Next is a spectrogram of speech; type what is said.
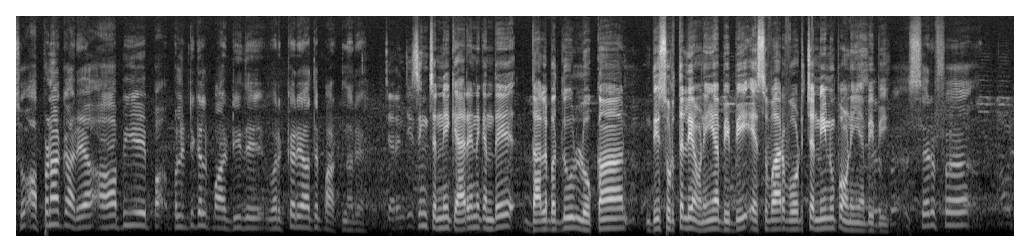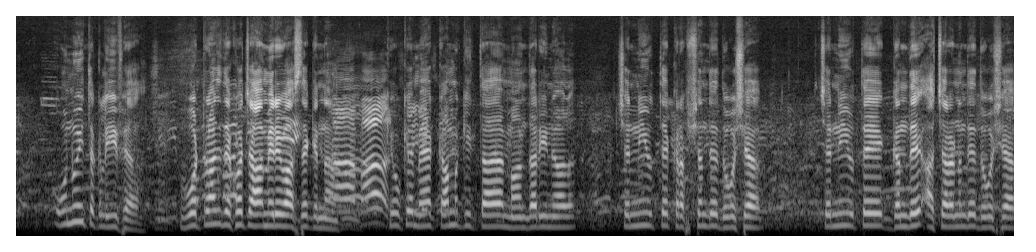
ਸੋ ਆਪਣਾ ਘਰ ਆ ਆਪ ਹੀ ਇਹ ਪੋਲੀਟੀਕਲ ਪਾਰਟੀ ਦੇ ਵਰਕਰ ਆ ਤੇ ਪਾਰਟਨਰ ਆ। ਚਰਨਜੀਤ ਸਿੰਘ ਚੰਨੀ ਕਹਿ ਰਹੇ ਨੇ ਕਹਿੰਦੇ ਦਲ ਬੱਦੂ ਲੋਕਾਂ ਦੀ ਸੁਰਤ ਲਿਆਉਣੀ ਆ ਬੀਬੀ ਇਸ ਵਾਰ ਵੋਟ ਚੰਨੀ ਨੂੰ ਪਾਉਣੀ ਆ ਬੀਬੀ। ਸਿਰਫ ਉਹਨੂੰ ਹੀ ਤਕਲੀਫ ਆ। ਵੋਟਰਾਂ 'ਚ ਦੇਖੋ ਚਾਹ ਮੇਰੇ ਵਾਸਤੇ ਕਿੰਨਾ। ਕਿਉਂਕਿ ਮੈਂ ਕੰਮ ਕੀਤਾ ਹੈ ਇਮਾਨਦਾਰੀ ਨਾਲ ਚੰਨੀ ਉੱਤੇ ਕਰਪਸ਼ਨ ਦੇ ਦੋਸ਼ ਆ ਚੰਨੀ ਉੱਤੇ ਗੰਦੇ ਆਚਰਣ ਦੇ ਦੋਸ਼ ਆ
